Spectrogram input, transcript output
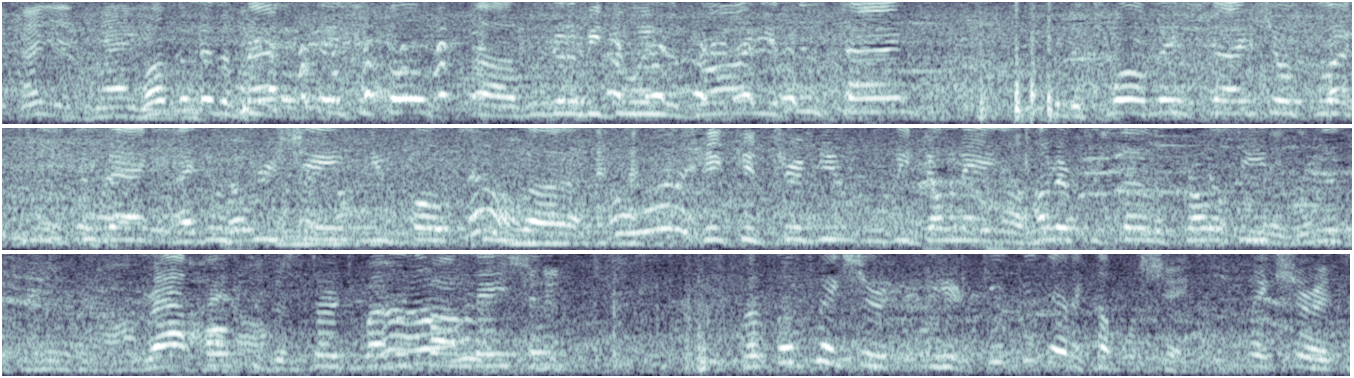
Welcome to the battle station, folks. Uh, we're going to be doing the drawing at this time for the 12-inch Sideshow collectible Dewback. I do appreciate you folks who uh, did contribute. We'll be donating 100% of the proceeds of this raffle to the Sturge Weber Foundation. Let's let's make sure here. Get, get that a couple shakes. Let's make sure it's.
